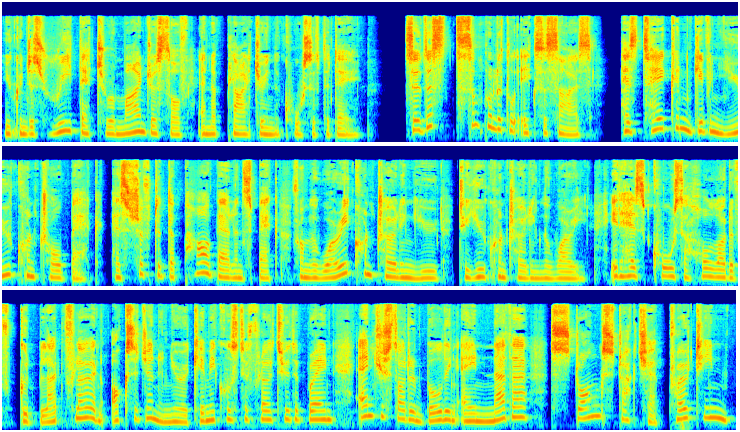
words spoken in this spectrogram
you can just read that to remind yourself and apply it during the course of the day. So this simple little exercise has taken, given you control back, has shifted the power balance back from the worry controlling you to you controlling the worry. It has caused a whole lot of good blood flow and oxygen and neurochemicals to flow through the brain. And you started building another strong structure, protein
